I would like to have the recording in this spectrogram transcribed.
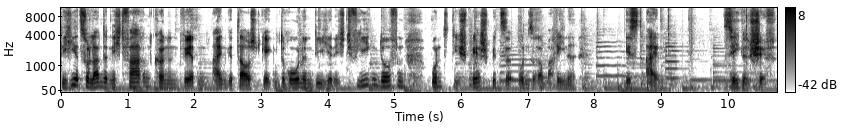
die hierzulande nicht fahren können, werden eingetauscht gegen Drohnen, die hier nicht fliegen dürfen. Und die Speerspitze unserer Marine ist ein Segelschiff.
